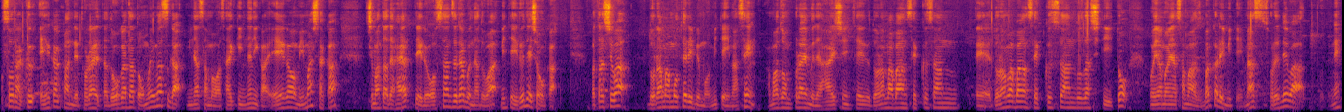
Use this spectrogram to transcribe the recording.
おそらく映画館で撮られた動画だと思いますが皆様は最近何か映画を見ましたか？巷で流行っている「おっさんずラブ」などは見ているでしょうか？私はドラマもテレビも見ていません。Amazon プライムで配信しているドラマ版セックスえードラマ版「セックスザ・シティ」と「もやもやサマーズ」ばかり見ています。それではということでね。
